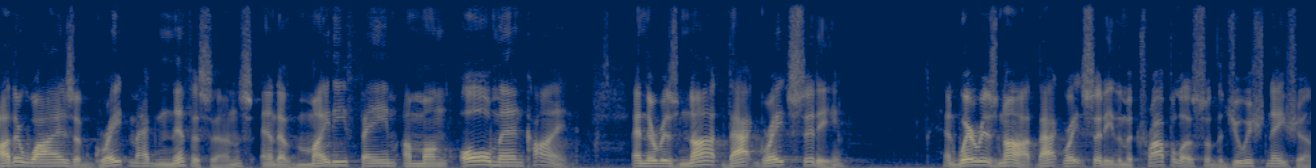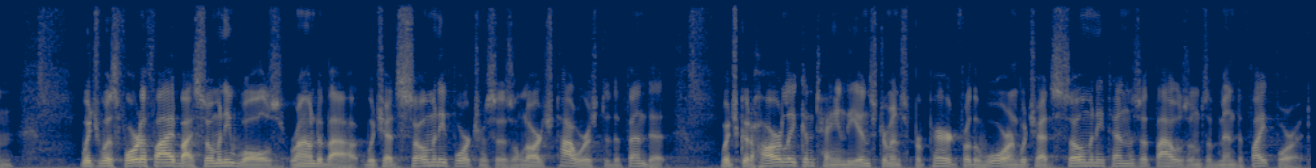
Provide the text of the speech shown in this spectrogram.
otherwise of great magnificence and of mighty fame among all mankind. And there is not that great city, and where is not that great city, the metropolis of the Jewish nation, which was fortified by so many walls round about, which had so many fortresses and large towers to defend it, which could hardly contain the instruments prepared for the war, and which had so many tens of thousands of men to fight for it.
